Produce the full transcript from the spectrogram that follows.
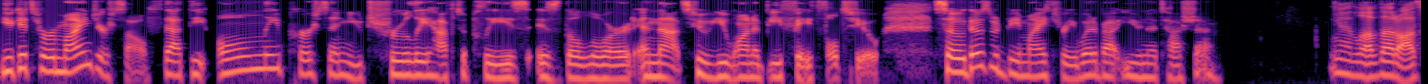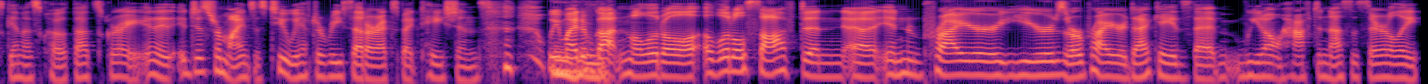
you get to remind yourself that the only person you truly have to please is the Lord, and that's who you want to be faithful to. So those would be my three. What about you, Natasha? I love that Os Guinness quote. That's great. And it, it just reminds us too, we have to reset our expectations. we mm-hmm. might have mm-hmm. gotten a little a little soft and uh, in prior years or prior decades that we don't have to necessarily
